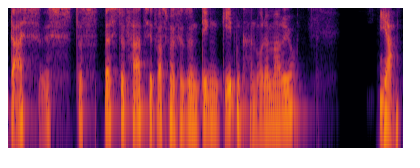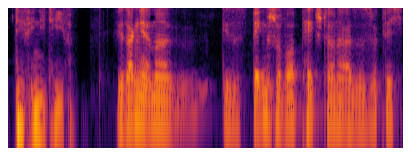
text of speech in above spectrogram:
das ist das beste Fazit, was man für so ein Ding geben kann, oder Mario? Ja, definitiv. Wir sagen ja immer, dieses englische Wort Page-Turner, also es ist wirklich,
